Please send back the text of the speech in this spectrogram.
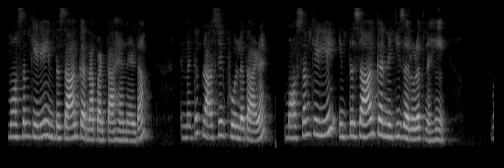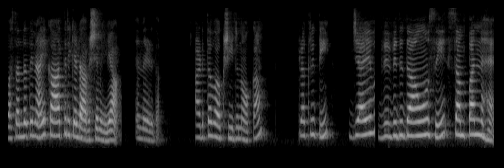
മോസം കിലി ഇന്തസാർ കർണ പഡ്താ ഹെ എന്ന് എഴുതാം. എന്നിട്ട് പ്ലാസ്റ്റിക് പൂവിന്റെ താഴെ മോസം കെലിയെ ഇന്തസാർ കർണയ്ക്ക് ജറൂറത്ത് നഹി. വസന്തത്തിനായി കാത്തിരിക്കേണ്ട ആവശ്യമില്ല എന്ന് എഴുതാം. അടുത്ത വർക്ക്ഷീറ്റ് നോക്കാം. പ്രകൃതി जैव विविधताओं से संपन्न है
